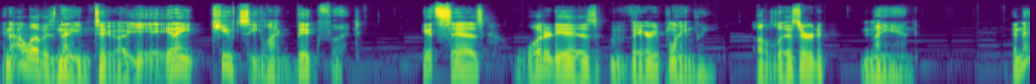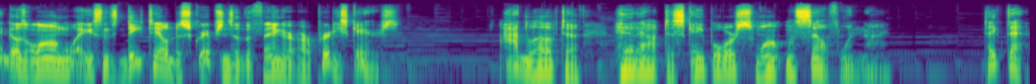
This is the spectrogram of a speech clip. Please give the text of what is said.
and I love his name too. I mean, it ain't cutesy like Bigfoot. It says what it is very plainly a lizard man. And that goes a long way since detailed descriptions of the thing are, are pretty scarce. I'd love to head out to Scape Ore Swamp myself one night. Take that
